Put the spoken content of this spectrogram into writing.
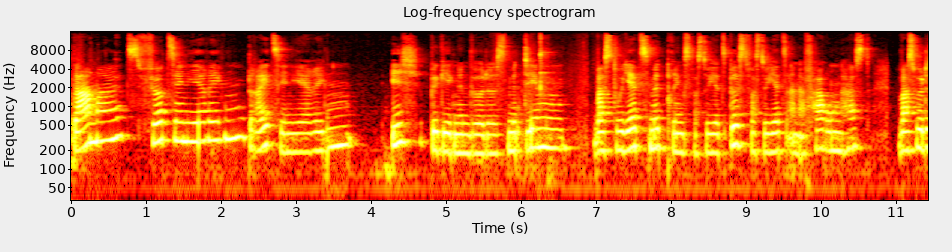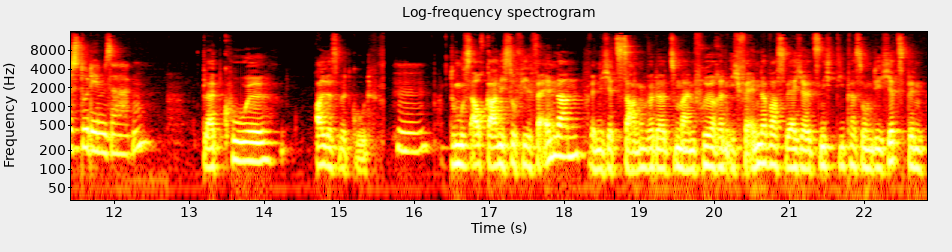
damals 14-jährigen, 13-jährigen Ich begegnen würdest, mit dem, was du jetzt mitbringst, was du jetzt bist, was du jetzt an Erfahrungen hast, was würdest du dem sagen? Bleib cool, alles wird gut. Du musst auch gar nicht so viel verändern. Wenn ich jetzt sagen würde zu meinem früheren Ich verändere was, wäre ich ja jetzt nicht die Person, die ich jetzt bin.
